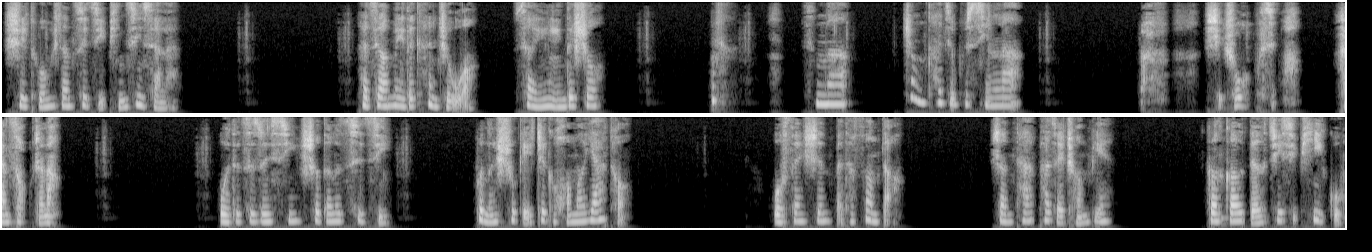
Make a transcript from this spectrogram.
试图让自己平静下来。他娇媚的看着我，笑盈盈的说：“怎？”么就不行了？谁说我不行了？还早着呢。我的自尊心受到了刺激，不能输给这个黄毛丫头。我翻身把她放倒，让她趴在床边，高高的撅起屁股，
